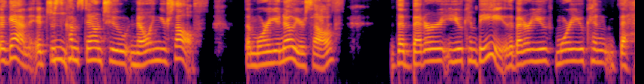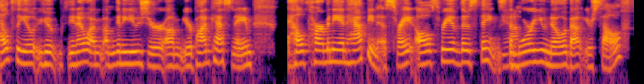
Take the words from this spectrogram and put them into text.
again, it just mm. comes down to knowing yourself. The more you know yourself, the better you can be, the better you, more you can, the healthier you, you know, I'm, I'm going to use your, um, your podcast name, health, harmony, and happiness, right? All three of those things. Yeah. The more you know about yourself,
